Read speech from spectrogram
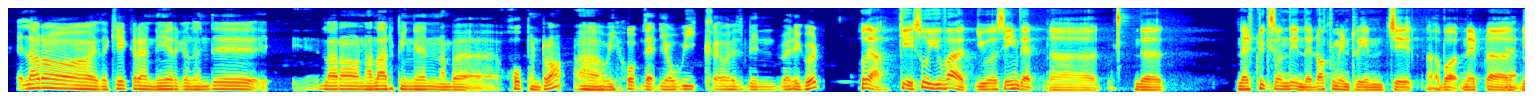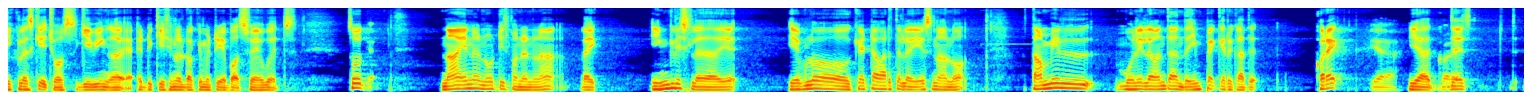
எல்லாரும் இதை கேட்குற நேர்கள் வந்து எல்லாரும் நல்லா இருப்பீங்கன்னு நம்ம ஹோப் பண்ணுறோம் we hope that your week has been very good okay okay so you are you are saying that இந்த நெட்ஃப்ளிக்ஸ் வந்து இந்த டாக்குமெண்ட்ரி இருந்துச்சு about Net Nicolas Cage was giving educational documentary about sway words so நான் என்ன notice பண்ணேன்னா like இங்கிலீஷில் எவ்வளோ கெட்ட வார்த்தையில் ஏசினாலும் தமிழ் மொழியில் வந்து அந்த இம்பேக்ட் இருக்காது. Correct yeah that's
